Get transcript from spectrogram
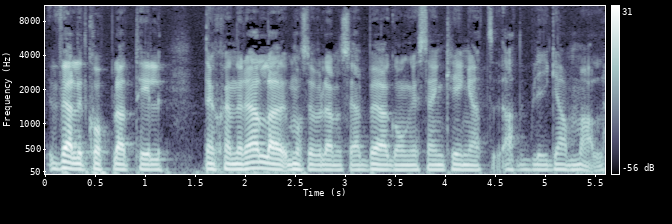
väldigt kopplat till den generella, måste jag väl ändå säga, bögångesten kring att, att bli gammal.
